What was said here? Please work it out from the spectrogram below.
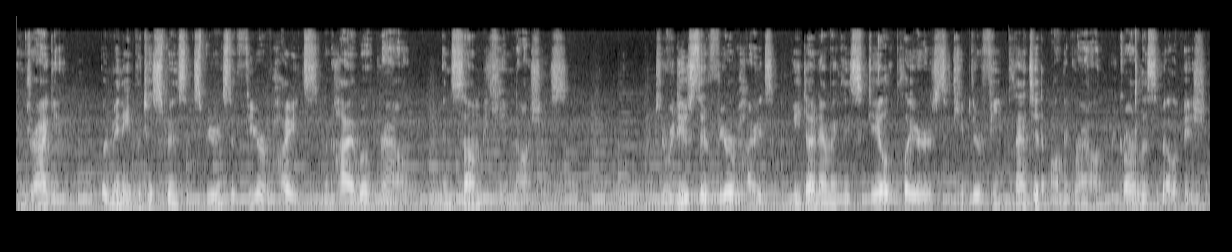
and dragging, but many participants experienced a fear of heights when high above ground, and some became nauseous. To reduce their fear of heights, we dynamically scaled players to keep their feet planted on the ground regardless of elevation.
